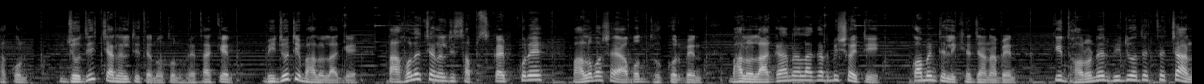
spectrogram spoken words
থাকুন। যদি চ্যানেলটিতে নতুন হয়ে থাকেন, ভিডিওটি ভালো লাগে, তাহলে চ্যানেলটি সাবস্ক্রাইব করে ভালোবাসায় আবদ্ধ করবেন। ভালো লাগা না লাগার বিষয়টি কমেন্টে লিখে জানাবেন। কি ধরনের ভিডিও দেখতে চান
